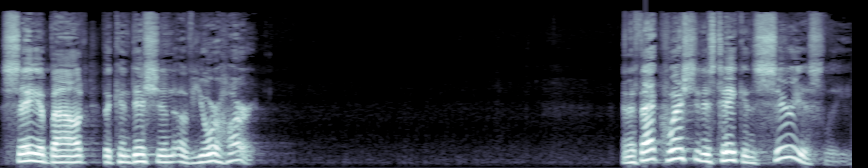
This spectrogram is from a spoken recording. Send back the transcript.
say about the condition of your heart? And if that question is taken seriously,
